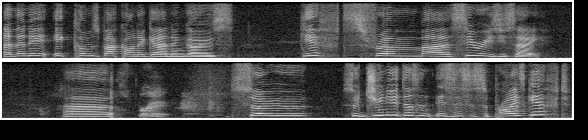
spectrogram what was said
and then it, it comes back on again and goes, gifts from uh, Ceres, you say? Uh, That's right. so so Junior doesn't. Is this a surprise gift?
